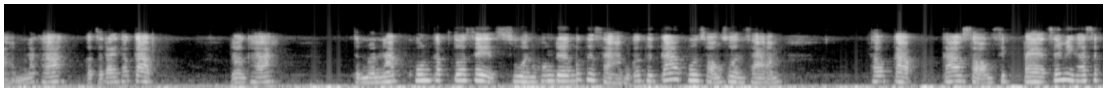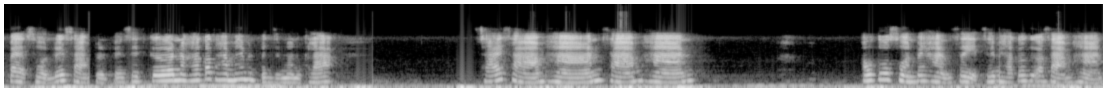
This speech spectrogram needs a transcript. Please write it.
3 นะคะ ก็จะได้เท่ากับนะคะจำนวนนับคูณกับตัวเศษส่วนคงเดิมก็คือ 3 ก็คือ 9 คูณ 2 ส่วน 3 เท่ากับ 9 2 18 ใช่ไหมคะ 18 ส่วนด้วย 3 มันเป็นเศษเกินนะคะ ก็ทำให้มันเป็นจำนวนคละ ใช้3หาร3หารเอาตัวส่วนไปหารเศษใช่ไหมคะก็คือเอา3หาร3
